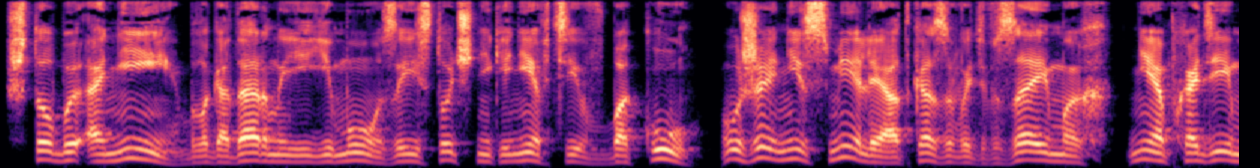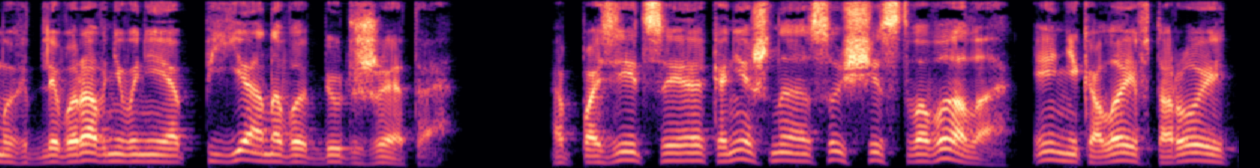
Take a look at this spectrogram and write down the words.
чтобы они, благодарные ему за источники нефти в Баку, уже не смели отказывать в займах, необходимых для выравнивания пьяного бюджета. Оппозиция, конечно, существовала, и Николай II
